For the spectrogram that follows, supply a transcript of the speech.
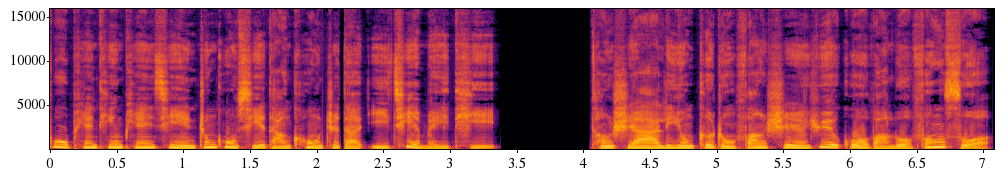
不偏听偏信中共邪党控制的一切媒体，同时啊，利用各种方式越过网络封锁，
